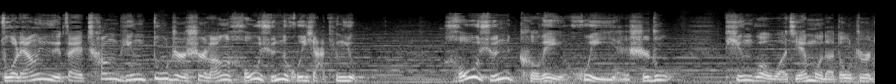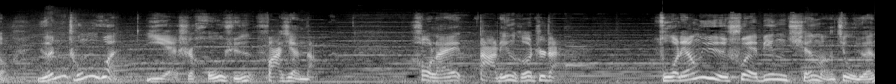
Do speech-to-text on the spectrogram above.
左良玉在昌平都制侍郎侯洵麾下听用，侯洵可谓慧眼识珠，听过我节目的都知道，袁崇焕也是侯洵发现的。后来大凌河之战。左良玉率兵前往救援，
